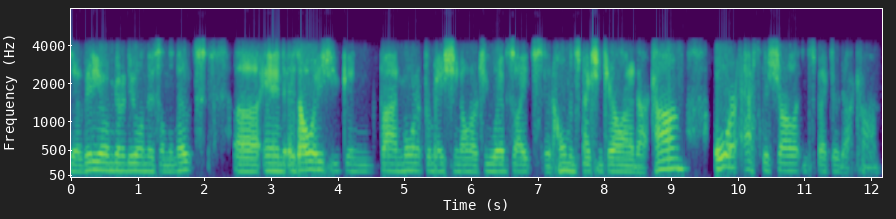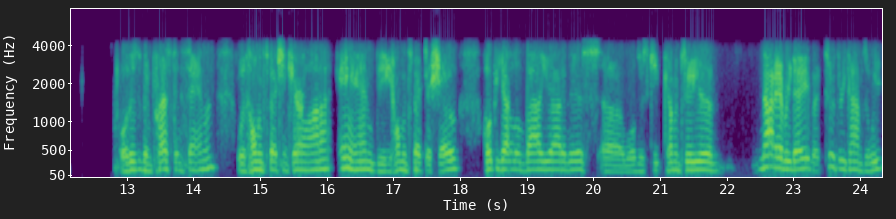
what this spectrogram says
to a video I'm going to do on this on the notes. Uh, and as always, you can find more information on our two websites at homeinspectioncarolina.com or askthecharlotteinspector.com. Well, this has been Preston Sandlin with Home Inspection Carolina and the Home Inspector Show hope you got a little value out of this. Uh, we'll just keep coming to you, not every day, but two or three times a week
